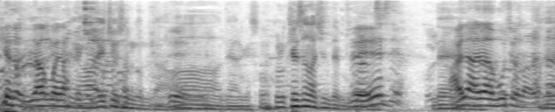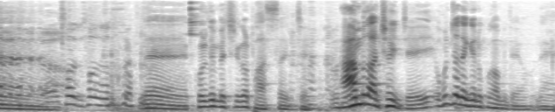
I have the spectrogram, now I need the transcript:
계속 양반이 할게. 아, 이쪽에서 하는 겁니다. 아, 네, 알겠습니다. 그럼 계산하시면 됩니다. 네. 네. 아니 아니야 못 쳐라. 네. 손 손. 손. 네, 골든 매치는 걸 봤어, 이제. 아무도 안 쳐, 이제. 혼자 남겨놓고 가면 돼요. 네.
